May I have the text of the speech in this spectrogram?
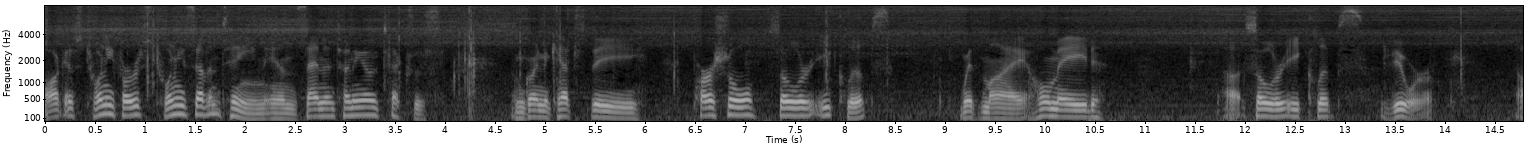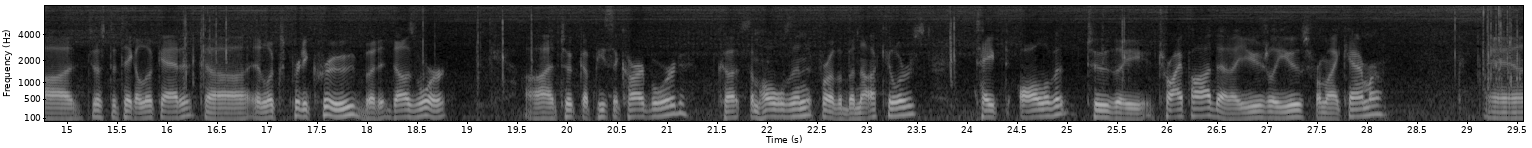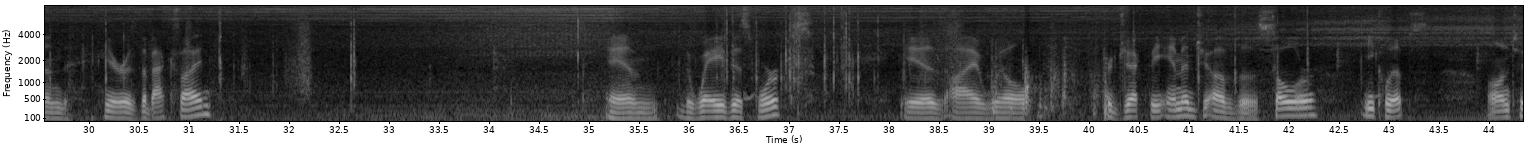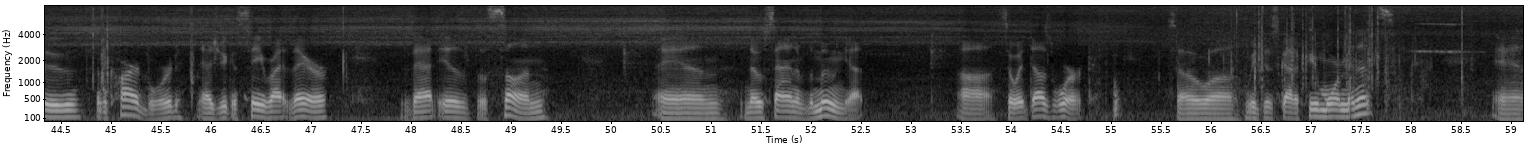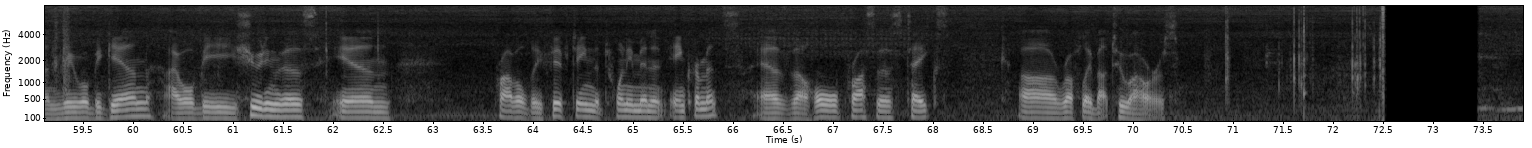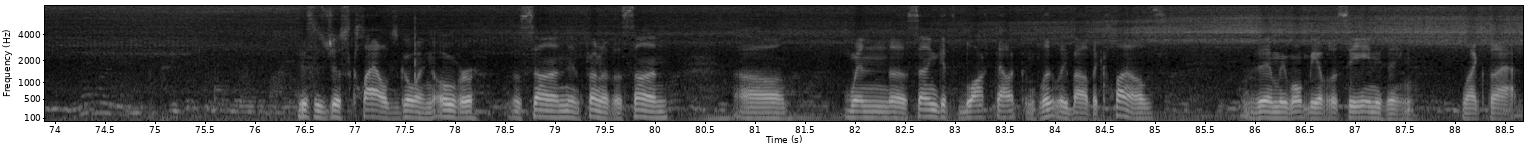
August 21st, 2017 in San Antonio, Texas. I'm going to catch the partial solar eclipse with my homemade uh, solar eclipse viewer. Uh, just to take a look at it, uh, it looks pretty crude, but it does work. Uh, I took a piece of cardboard, cut some holes in it for the binoculars, taped all of it to the tripod that I usually use for my camera, and here is the backside. And the way this works is I will project the image of the solar eclipse onto some cardboard. As you can see right there, that is the sun and no sign of the moon yet. Uh, so it does work. So uh, we just got a few more minutes and we will begin. I will be shooting this in probably 15 to 20 minute increments as the whole process takes uh, roughly about two hours. This is just clouds going over the sun, in front of the sun. Uh, when the sun gets blocked out completely by the clouds, then we won't be able to see anything like that.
